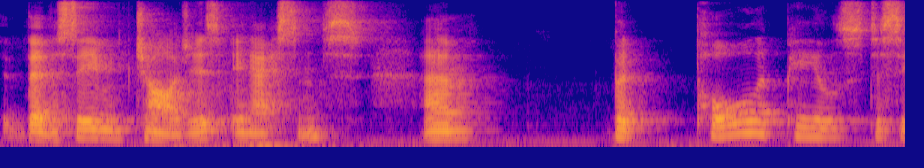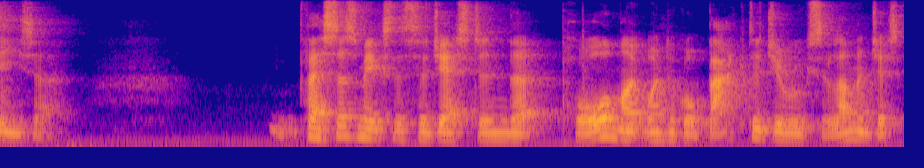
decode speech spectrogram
they're the same charges in essence, um, but Paul appeals to Caesar. Festus makes the suggestion that Paul might want to go back to Jerusalem and just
